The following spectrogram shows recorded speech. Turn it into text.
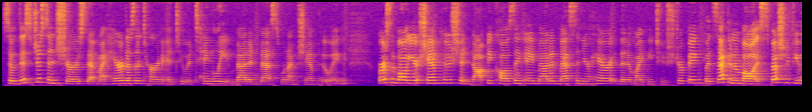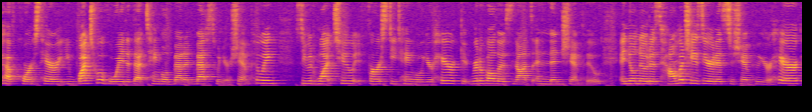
So this just ensures that my hair doesn't turn into a tangly, matted mess when I'm shampooing. First of all, your shampoo should not be causing a matted mess in your hair, then it might be too stripping. But second of all, especially if you have coarse hair, you want to avoid that tangled matted mess when you're shampooing so you would want to first detangle your hair, get rid of all those knots, and then shampoo. And you'll notice how much easier it is to shampoo your hair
